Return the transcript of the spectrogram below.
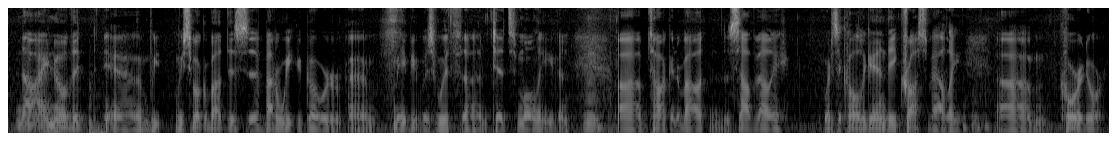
Now, I know that uh, we, we spoke about this about a week ago, or um, maybe it was with uh, Ted Smalley even, um, talking about the South Valley, what is it called again? The Cross Valley um, corridor.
